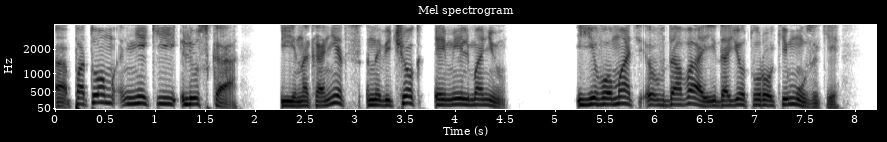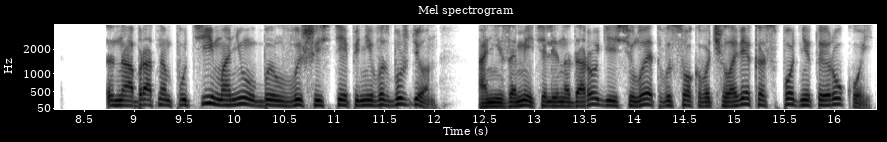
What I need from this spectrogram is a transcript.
А потом некий Люска. И, наконец, новичок Эмиль Маню. Его мать вдова и дает уроки музыки. На обратном пути Маню был в высшей степени возбужден. Они заметили на дороге силуэт высокого человека с поднятой рукой.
